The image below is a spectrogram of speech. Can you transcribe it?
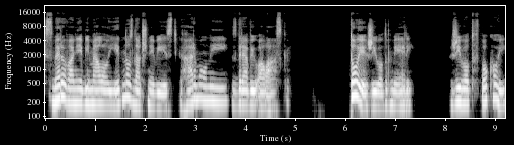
Smerovanie by malo jednoznačne viesť k harmónii, zdraviu a láske. To je život v miery život v pokoji.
